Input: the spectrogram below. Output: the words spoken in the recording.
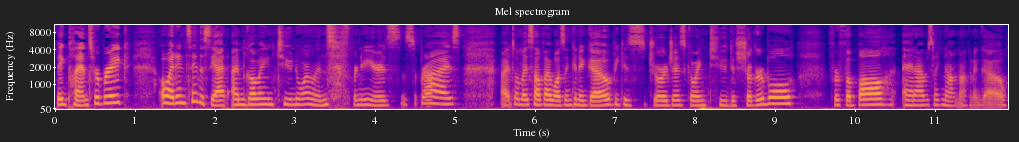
Big plans for break. Oh, I didn't say this yet. I'm going to New Orleans for New Year's. Surprise. I told myself I wasn't going to go because Georgia is going to the Sugar Bowl for football. And I was like, no, I'm not going to go.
